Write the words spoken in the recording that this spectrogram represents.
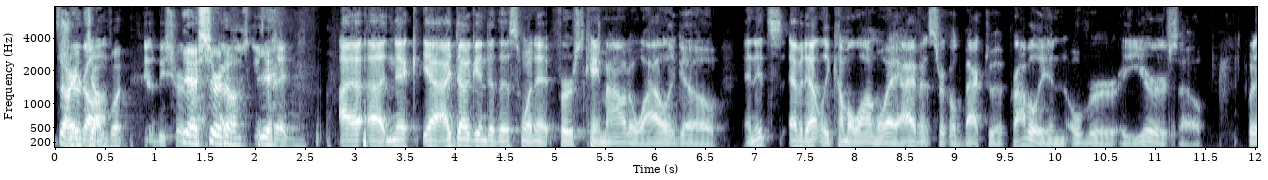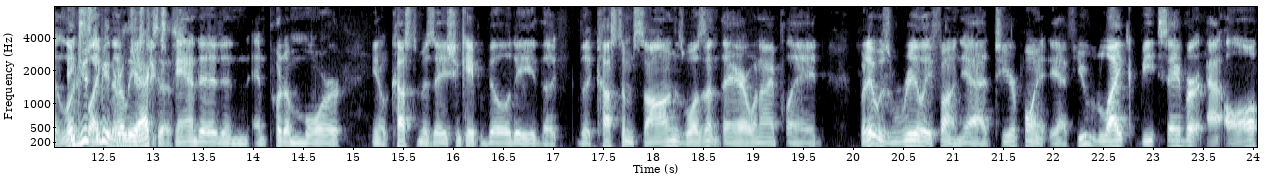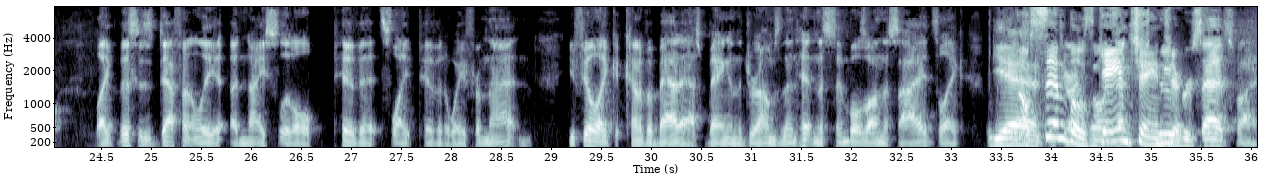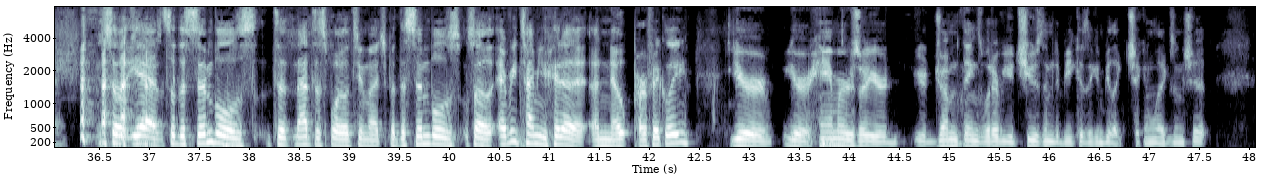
Sorry, Shirt John. off. What? It'll be shirt Yeah, off. shirt I off. Yeah. say, I, uh, Nic, yeah, I dug into this when it first came out a while ago, and it's evidently come a long way. I haven't circled back to it probably in over a year or so, but it looks used to like be in early just access. expanded and and put a more you know customization capability. The the custom songs wasn't there when I played, but it was really fun. Yeah, to your point, yeah, if you like Beat Saber at all, like this is definitely a nice little pivot, slight pivot away from that, and you feel like kind of a badass banging the drums and then hitting the cymbals on the sides, like Yeah. Oh, cymbals, Going, game that's changer. super satisfying. so yeah so the symbols to not to spoil too much but the symbols so every time you hit a, a note perfectly your your hammers or your your drum things whatever you choose them to be because they can be like chicken legs and shit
